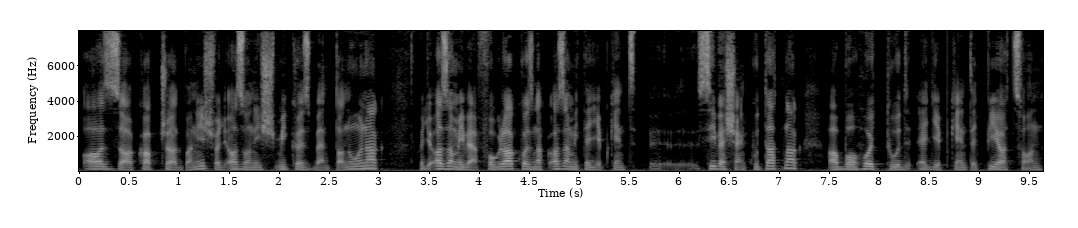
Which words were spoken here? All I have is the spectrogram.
azzal kapcsolatban is, vagy azon is, miközben tanulnak, hogy az, amivel foglalkoznak, az, amit egyébként szívesen kutatnak, abból hogy tud egyébként egy piacon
